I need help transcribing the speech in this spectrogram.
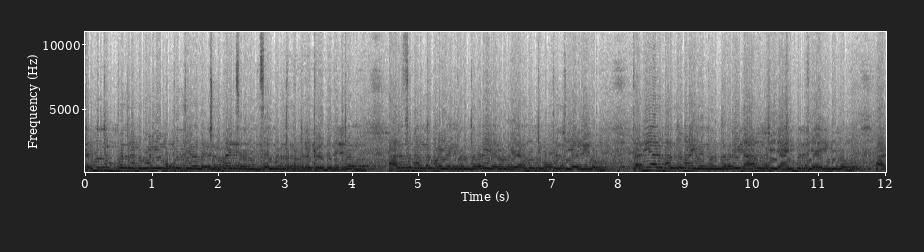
இருநூத்தி முப்பத்தி ரெண்டு கோடியே முப்பத்தி ஏழு லட்சம் ரூபாய் செலவில் செயல்படுத்தப்பட்டிருக்கிற இந்த திட்டம் அரசு மருத்துவமனைகளை பொறுத்தவரை இருநூத்தி முப்பத்தி ஏழிலும் தனியார் மருத்துவமனைகளை பொறுத்தவரை நானூத்தி ஐம்பத்தி ஐந்திலும் ஆக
